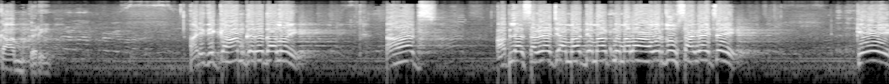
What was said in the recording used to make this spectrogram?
काम करीन. आणि ते काम करत आलोय. आज आपल्या सगळ्याच्या माध्यमातून मला आवर्जून सांगायचंय की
